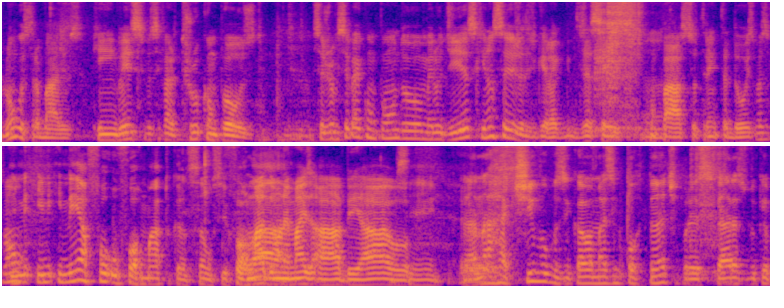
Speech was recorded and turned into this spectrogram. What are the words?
longos trabalhos que em inglês você fala true composed ou seja, você vai compondo melodias que não seja de 16 compassos, 32, mas vão... E, e, e nem fo, o formato canção, se O formato não é mais A, B, A... Ou, Sim. A narrativa musical é mais importante para esses caras do que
